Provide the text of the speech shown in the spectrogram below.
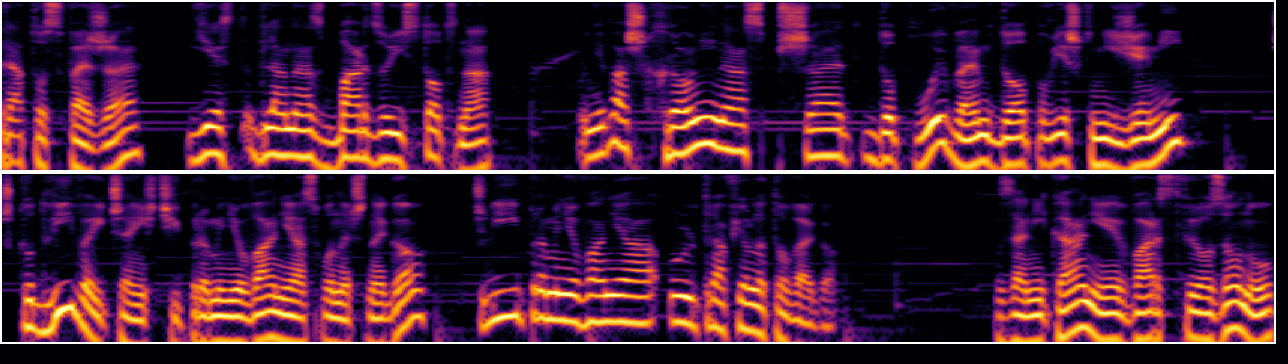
stratosferze jest dla nas bardzo istotna, ponieważ chroni nas przed dopływem do powierzchni Ziemi szkodliwej części promieniowania słonecznego, czyli promieniowania ultrafioletowego. Zanikanie warstwy ozonu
